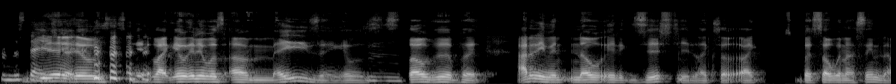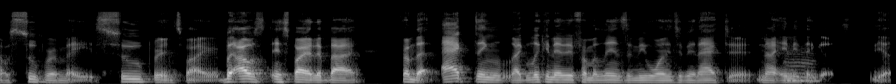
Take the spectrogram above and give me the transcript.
from the stage. Yeah, it was yeah, like it, and it was amazing. It was Mm. so good, but I didn't even know it existed. Like so, like but so when I seen it, I was super amazed, super inspired. But I was inspired by from the acting, like looking at it from a lens of me wanting to be an actor, not anything else. Yeah.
